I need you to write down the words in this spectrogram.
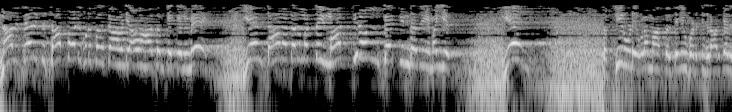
நாலு பேருக்கு சாப்பாடு கொடுப்பதற்காக வேண்டிய அவகாசம் கேட்கலுமே ஏன் தான தர்மத்தை மாத்திரம் கேட்கின்றது மையத்? ஏன்? தப்சீருடைய உலமாக்கள் தெளிவுபடுத்துகிறார்கள்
